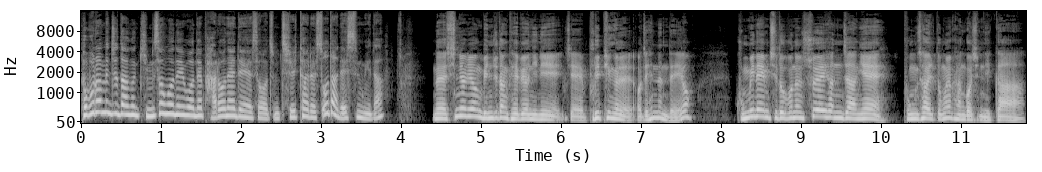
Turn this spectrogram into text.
더불어민주당은 김성원 의원의 발언에 대해서 좀 질타를 쏟아냈습니다. 네, 신현영 민주당 대변인이 이제 브리핑을 어제 했는데요. 국민의힘 지도부는 수해 현장에 봉사활동을 간 것입니까?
